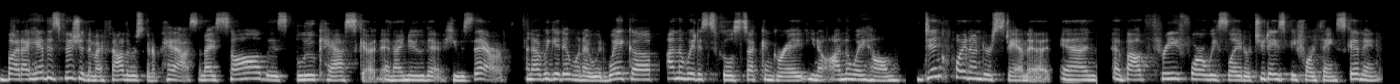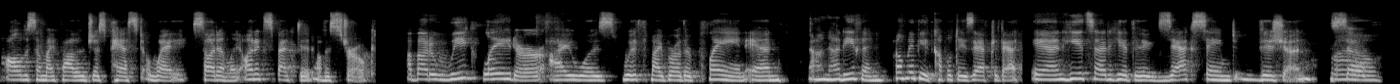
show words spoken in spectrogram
But I had this vision that my father was going to pass. And I saw this blue casket and I knew that he was there. And I would get it when I would wake up on the way to school, second grade, you know, on the way home. Didn't quite understand it. And about three, four weeks later, two days before Thanksgiving, all of a sudden my father just passed away suddenly, unexpected of a stroke. About a week later, I was with my brother playing and no, not even, well, maybe a couple days after that. And he had said he had the exact same vision. Wow. So,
